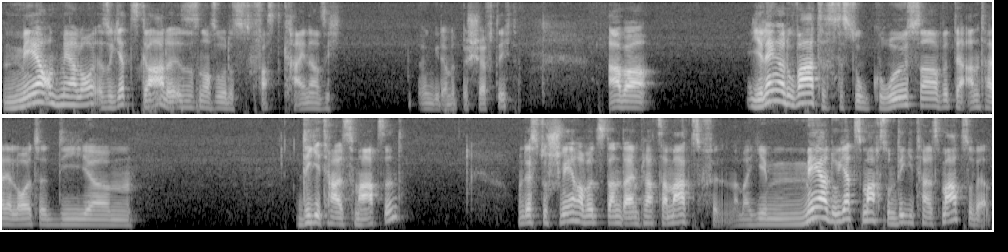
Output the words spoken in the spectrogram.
mehr und mehr Leute, also jetzt gerade ist es noch so, dass fast keiner sich irgendwie damit beschäftigt. Aber je länger du wartest, desto größer wird der Anteil der Leute, die ähm, digital smart sind. Und desto schwerer wird es dann, deinen Platz am Markt zu finden. Aber je mehr du jetzt machst, um digital smart zu werden,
